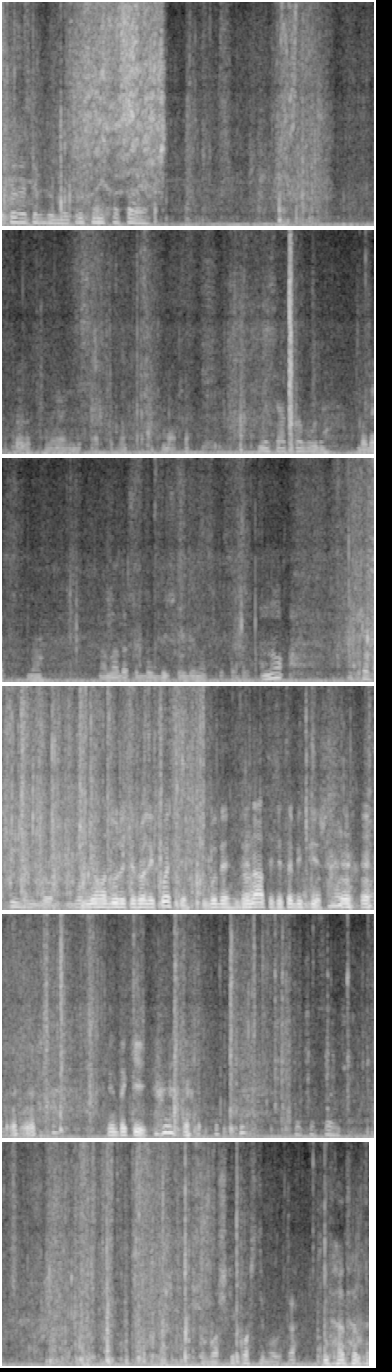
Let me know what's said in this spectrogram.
теж так думаю, трохи не вистачає. Десятка буде. Буде? Нам треба, щоб був більше 11 Ну, зараз підемо до У нього дуже тяжелі кості, буде 12 і це бігфіш. Він такий. Щоб важкі кості були, так? Да-да-да.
